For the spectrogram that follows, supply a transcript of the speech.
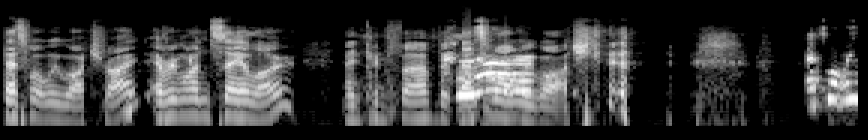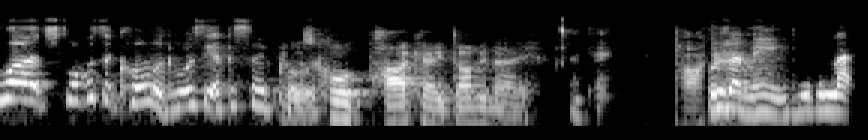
that's what we watched, right? Everyone say hello and confirm that that's what we watched. That's what we watched. What was it called? What was the episode called? It was called? called Parce Domine. Okay. Parce. What does that mean? You're the Latin.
